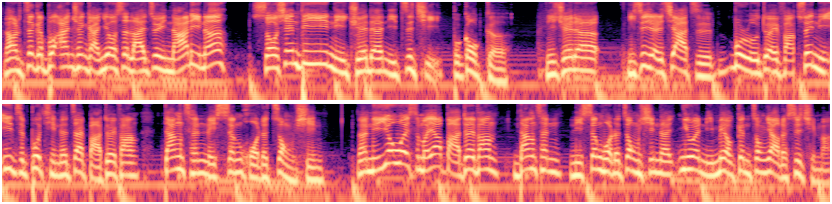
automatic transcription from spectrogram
然后这个不安全感又是来自于哪里呢？首先，第一，你觉得你自己不够格，你觉得你自己的价值不如对方，所以你一直不停的在把对方当成你生活的重心。那你又为什么要把对方当成你生活的重心呢？因为你没有更重要的事情吗？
